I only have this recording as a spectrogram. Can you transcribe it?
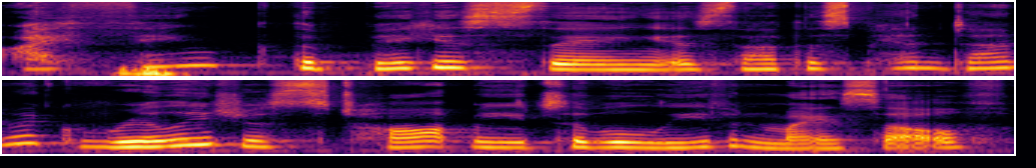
I think the biggest thing is that this pandemic really just taught me to believe in myself.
